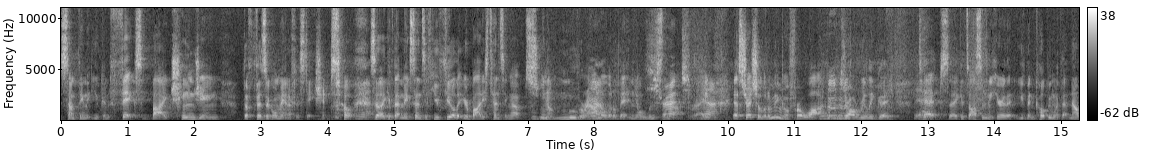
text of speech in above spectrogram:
something that you can fix by changing the physical manifestation. So, Yeah. so like if that makes sense, if you feel that your body's tensing up, s you know, move around Mm-hmm. Yeah. a little bit and you'll loosen Stretch, up, right? yeah. Mm. stretch a little bit, go for a walk. Like, those are all really good Yeah. tips. Like it's awesome to hear that you've been coping with that. Now,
